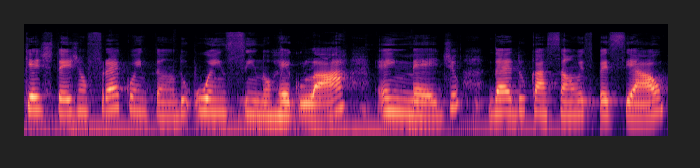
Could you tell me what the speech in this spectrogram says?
que estejam frequentando o ensino regular, em médio, da educação especial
